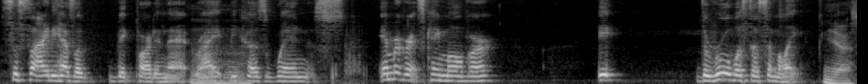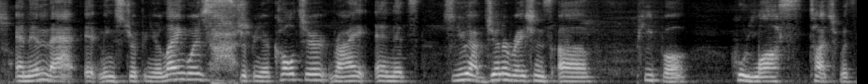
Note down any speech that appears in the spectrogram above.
society has a big part in that, right? Mm-hmm. Because when immigrants came over, it the rule was to assimilate. Yes. And in that, it means stripping your language, Gosh. stripping your culture, right? And it's so you have generations of people who lost touch with,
